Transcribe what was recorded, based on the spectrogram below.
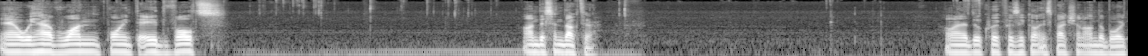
and we have 1.8 volts on this inductor. I want to do a quick physical inspection on the board.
